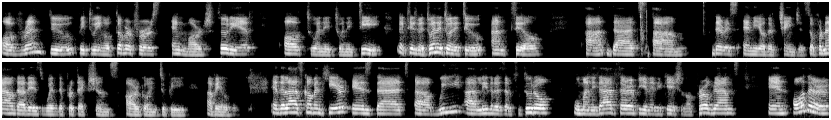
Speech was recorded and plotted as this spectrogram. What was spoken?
of rent due between October 1st and March 30th of 2020, excuse me, 2022 until uh, that um, there is any other changes. So for now, that is when the protections are going to be available. And the last comment here is that uh, we, uh, Líderes del Futuro, Humanidad Therapy and Educational Programs, and other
